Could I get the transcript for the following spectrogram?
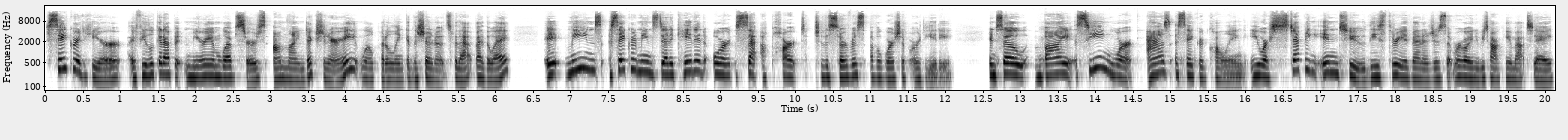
sacred here, if you look it up at Merriam Webster's online dictionary, we'll put a link in the show notes for that, by the way. It means sacred means dedicated or set apart to the service of a worship or deity. And so, by seeing work as a sacred calling, you are stepping into these three advantages that we're going to be talking about today.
